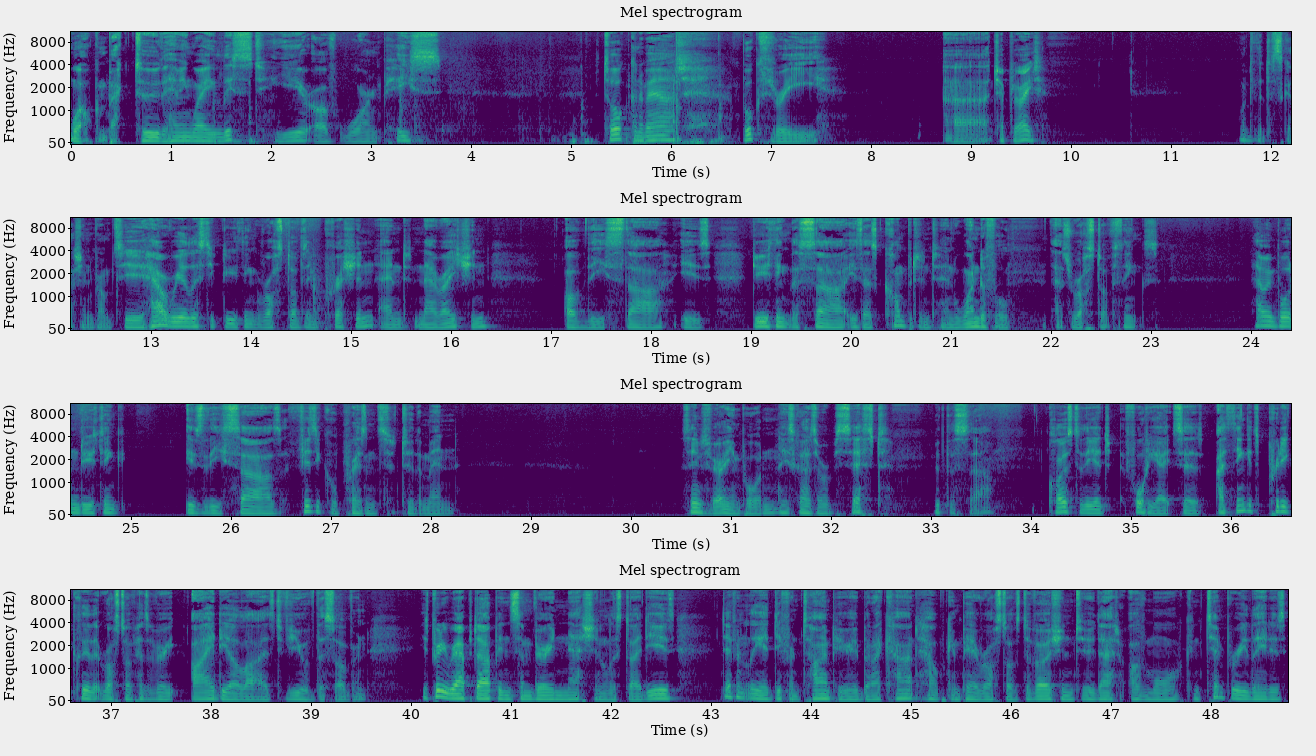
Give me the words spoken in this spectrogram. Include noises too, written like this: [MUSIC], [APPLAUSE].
Welcome back to the Hemingway List Year of War and Peace. Talking about Book 3, uh, Chapter 8. What are the discussion prompts here? How realistic do you think Rostov's impression and narration of the Tsar is? Do you think the Tsar is as competent and wonderful as Rostov thinks? How important do you think is the Tsar's physical presence to the men? Seems very important. These guys are obsessed with the Tsar. Close to the edge, 48 says, I think it's pretty clear that Rostov has a very idealized view of the sovereign. He's pretty wrapped up in some very nationalist ideas. Definitely a different time period, but I can't help compare Rostov's devotion to that of more contemporary leaders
